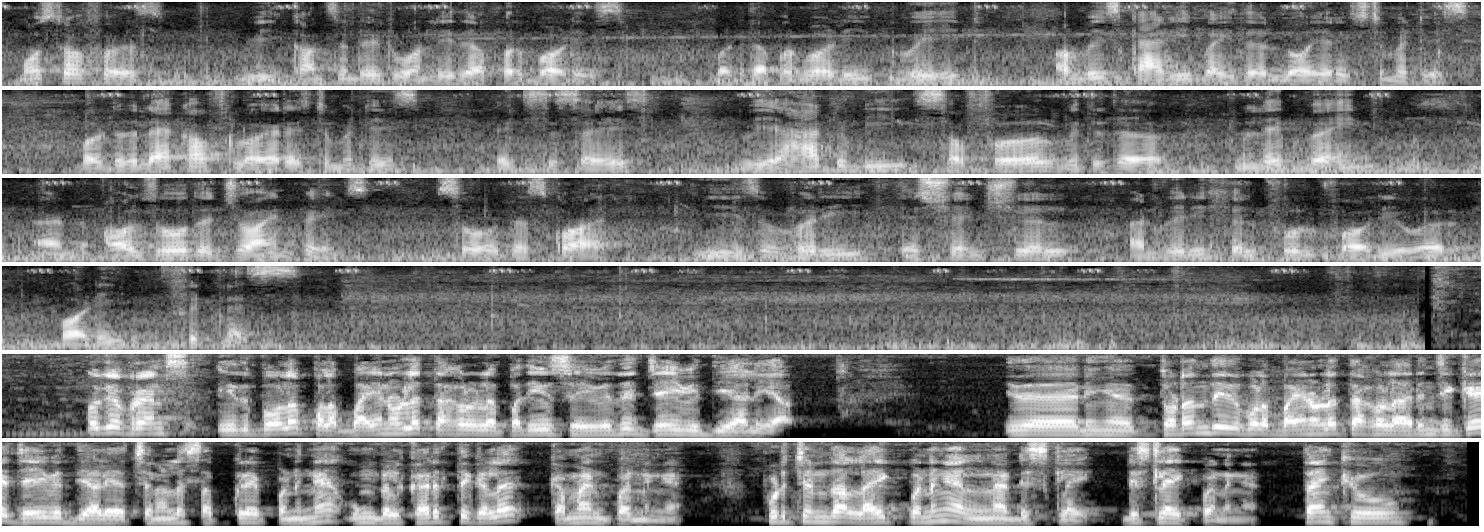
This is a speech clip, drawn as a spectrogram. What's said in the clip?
Most of us we concentrate only the upper bodies but the upper body weight always carry by the lower extremities. But the lack of lower extremities exercise we had to be suffer with the leg pain and also the joint pains. So the squat is very essential and very helpful for your body fitness. Okay friends இது போல் பல பயனுள்ள தகவல்களை பதிவு செய்வது ஜெய் வித்யாலயா. இதை நீங்கள் தொடர்ந்து இது போல் பயனுள்ள தகவல் அறிஞ்சிக்க ஜெய் வித்யாலயா சேனலை சப்ஸ்கிரைப் பண்ணுங்கள் உங்கள் கருத்துக்களை கமெண்ட் பண்ணுங்கள் பிடிச்சிருந்தா லைக் பண்ணுங்கள் இல்லைன்னா டிஸ்லைக் டிஸ்லைக் பண்ணுங்கள் தேங்க்யூ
